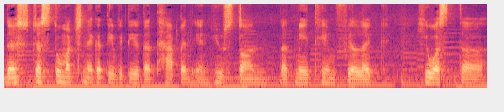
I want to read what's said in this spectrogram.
there's just too much negativity that happened in Houston that made him feel like he was the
